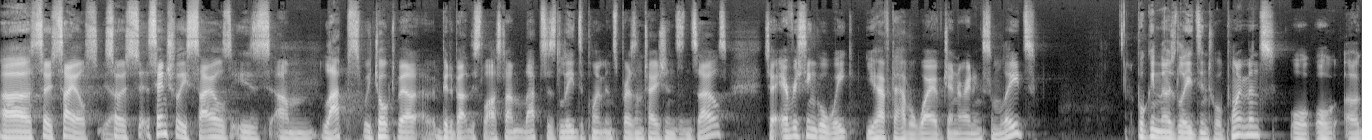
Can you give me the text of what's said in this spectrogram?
Uh, so sales. So essentially, sales is um, laps. We talked about a bit about this last time. Laps is leads, appointments, presentations, and sales. So every single week, you have to have a way of generating some leads, booking those leads into appointments, or, or a,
